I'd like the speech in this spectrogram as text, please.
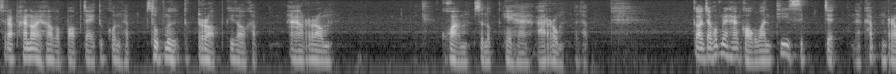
สำหรับฮานอยเฮาก็ปลอบใจทุกคนครับทุกมือทุกรอบคือเขาครับ อารมณ์ ความสนุกเฮฮาอารมณ์นะครับ ก่อนจะพบในทางของวันที่ 17 นะครับ เรา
